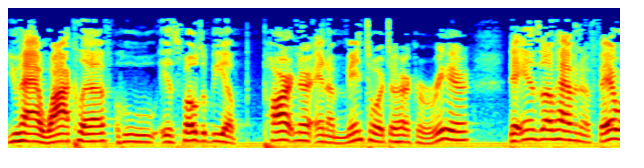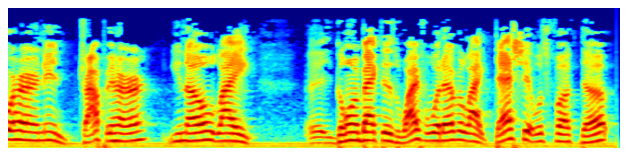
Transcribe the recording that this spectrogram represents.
You had Wyclef who is supposed to be a partner and a mentor to her career that ends up having an affair with her and then dropping her you know like uh, going back to his wife or whatever like that shit was fucked up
